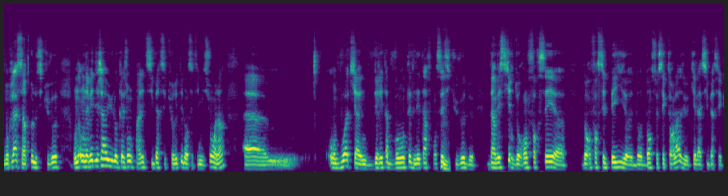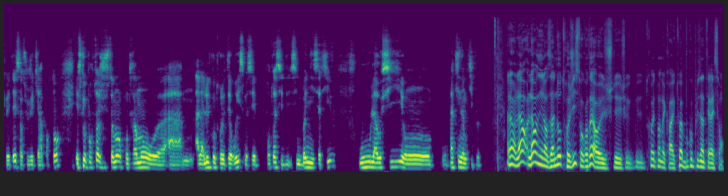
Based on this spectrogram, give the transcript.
Donc là, c'est un peu, si tu veux, on, on avait déjà eu l'occasion de parler de cybersécurité dans cette émission, Alain. Euh, on voit qu'il y a une véritable volonté de l'État français, hmm. si tu veux, de d'investir, de renforcer, euh, de renforcer le pays euh, dans, ce secteur-là, qui est la cybersécurité. C'est un sujet qui est important. Est-ce que pour toi, justement, contrairement à, la lutte contre le terrorisme, c'est pour toi c'est une bonne initiative ou là aussi on patine un petit peu? Alors là, là, on est dans un autre registre. Au contraire, je, suis complètement d'accord avec toi, beaucoup plus intéressant.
